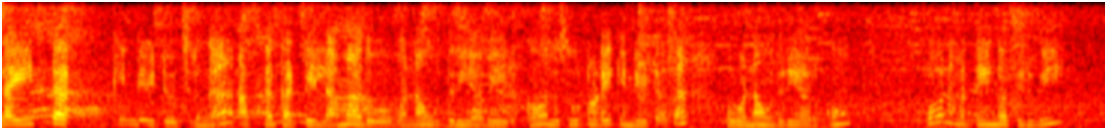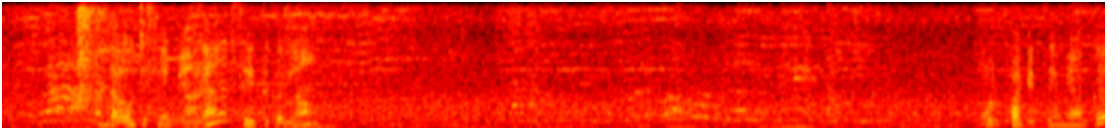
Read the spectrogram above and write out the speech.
லைட்டாக கிண்டி விட்டு வச்சுருங்க. அப்போ கட்டி இல்லாமல் அது ஒவ்வொன்றா உதிரியாகவே இருக்கும். அந்த சூட்டோடய கிண்டி விட்டால் தான் ஒவ்வொன்றா உதிரியாக இருக்கும். இப்போது நம்ம தேங்காய் திருவி அந்த அவிச்ச சேமியாவில் சேர்த்துக்கலாம். ஒரு பாக்கெட் சேமியாவுக்கு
